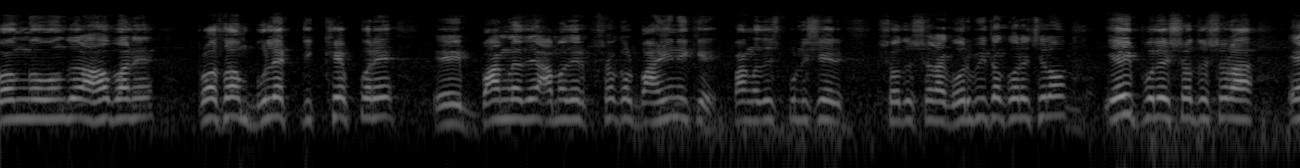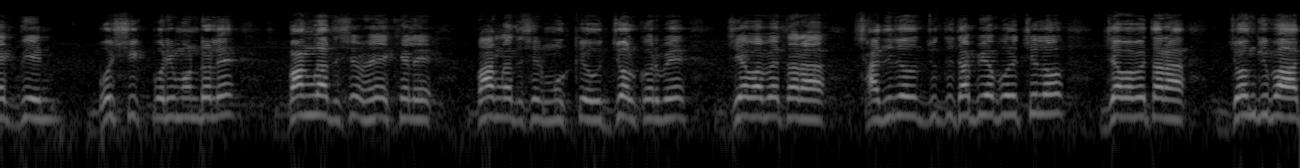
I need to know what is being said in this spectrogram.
বঙ্গবন্ধুর আহ্বানে প্রথম বুলেট নিক্ষেপ করে এই বাংলাদেশ, আমাদের সকল বাহিনীকে বাংলাদেশ পুলিশের সদস্যরা গর্বিত করেছিল। এই পুলিশ সদস্যরা একদিন বৈশ্বিক পরিমণ্ডলে বাংলাদেশের হয়ে খেলে বাংলাদেশের মুখকে উজ্জ্বল করবে। যেভাবে তারা স্বাধীনতা যুদ্ধে ঝাঁপিয়ে পড়েছিল, যেভাবে তারা জঙ্গিবাদ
